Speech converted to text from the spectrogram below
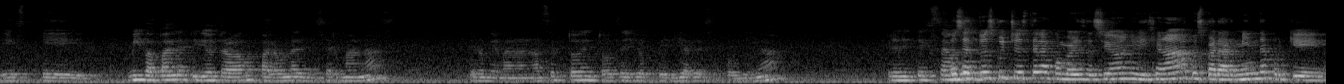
este, mi papá le pidió trabajo para una de mis hermanas, pero mi hermana no aceptó, entonces yo pedí a ver si podía. O sea, tú escuchaste la conversación y dijeron, ah, pues para Arminda porque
